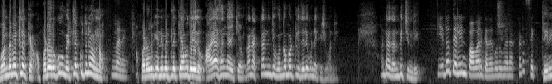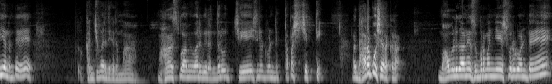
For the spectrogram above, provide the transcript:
వంద మెట్లు ఎక్కాం అప్పటి వరకు మెట్లు ఎక్కుతూనే ఉన్నాం. అప్పటి వరకు ఎన్ని మెట్లు ఎక్కామో తెలియదు ఆయాసంగా ఎక్కాం. కానీ అక్కడి నుంచి వంద మెట్లు తెలియకుండా ఎక్కేసామండి అంటే అది అనిపించింది. ఏదో తెలియని పవర్ కదా గురుగారు అక్కడ శక్తి. తెలియనంటే కంచివారిది కదమ్మా మహాస్వామి వారు వీరందరూ చేసినటువంటి తపశ్శక్తి. అలా ధారపోశారు అక్కడ. మామూలుగానే సుబ్రహ్మణ్యేశ్వరుడు అంటేనే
